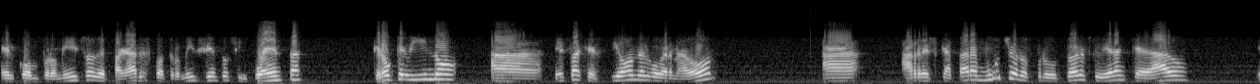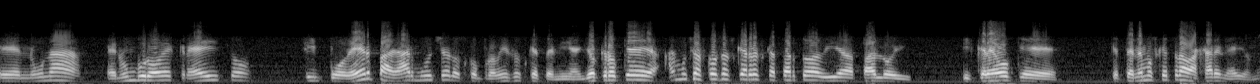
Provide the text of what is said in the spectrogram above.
el compromiso de pagarles 4.150. Creo que vino a esa gestión del gobernador a, a rescatar a muchos de los productores que hubieran quedado en una en un buró de crédito sin poder pagar muchos de los compromisos que tenían. Yo creo que hay muchas cosas que rescatar todavía, Pablo, y, y creo que que tenemos que trabajar en ello. ¿no?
